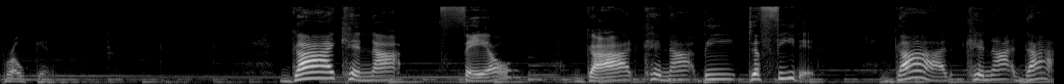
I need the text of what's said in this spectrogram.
broken. God cannot fail. God cannot be defeated. God cannot die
